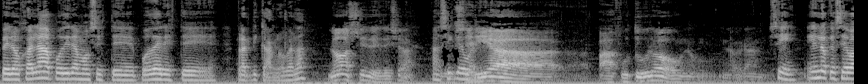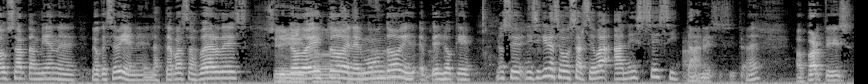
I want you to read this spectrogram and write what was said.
Pero ojalá pudiéramos este, poder este, practicarlo, ¿verdad? No, sí, desde ya. Así que bueno. Sería a futuro gran... Sí, es lo que se va a usar también, eh, lo que se viene, las terrazas verdes Sí, y todo, todo esto en el mundo es, lo que no se, ni siquiera se va a usar, se va a necesitar. a necesitar. ¿Eh? Aparte es,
